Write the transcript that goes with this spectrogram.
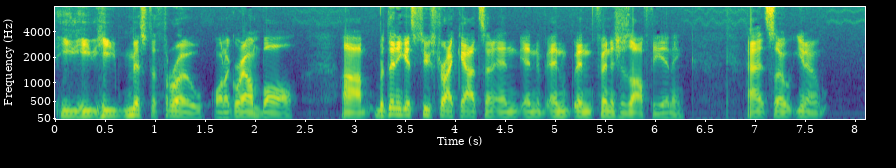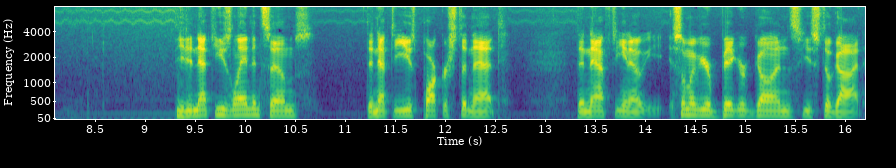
he, he he missed a throw on a ground ball. Um, but then he gets two strikeouts and and, and and finishes off the inning. And so you know, you didn't have to use Landon Sims, didn't have to use Parker Stinnett, didn't have to you know some of your bigger guns you still got.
